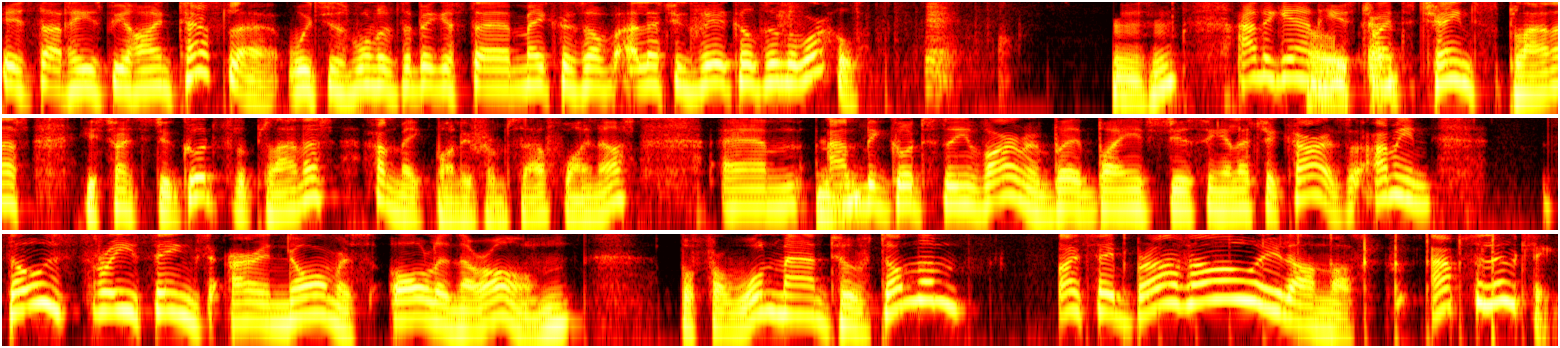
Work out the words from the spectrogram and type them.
is that he's behind Tesla, which is one of the biggest uh, makers of electric vehicles in the world. And again, he's trying to change the planet. He's trying to do good for the planet and make money for himself. Why not? Um, And be good to the environment by, by introducing electric cars. I mean, those three things are enormous all in their own. But for one man to have done them, I say bravo, Elon Musk. Absolutely.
